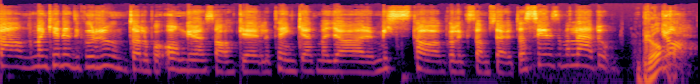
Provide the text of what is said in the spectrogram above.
fan, man kan inte gå runt och hålla på och ångra saker eller tänka att man gör misstag och liksom så här, utan se det som en lärdom. Bra. Ja,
